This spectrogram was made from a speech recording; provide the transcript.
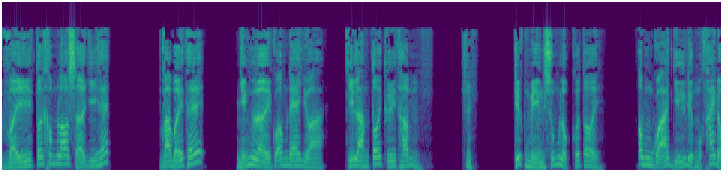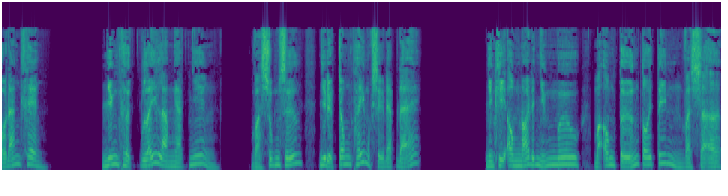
Vậy tôi không lo sợ gì hết. Và bởi thế, những lời của ông đe dọa chỉ làm tôi cười thầm. Trước miệng súng lục của tôi, ông quả giữ được một thái độ đáng khen. Nhưng thực lấy làm ngạc nhiên và sung sướng như được trông thấy một sự đẹp đẽ. Nhưng khi ông nói đến những mưu mà ông tưởng tôi tin và sợ,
